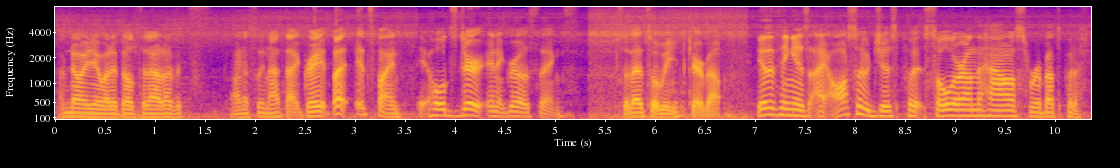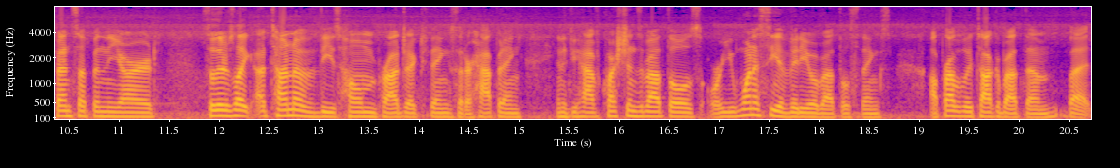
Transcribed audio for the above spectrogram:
I have no idea what I built it out of. It's honestly not that great, but it's fine. It holds dirt and it grows things. So that's what we care about. The other thing is I also just put solar on the house. We're about to put a fence up in the yard. So there's like a ton of these home project things that are happening. And if you have questions about those or you want to see a video about those things, I'll probably talk about them, but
